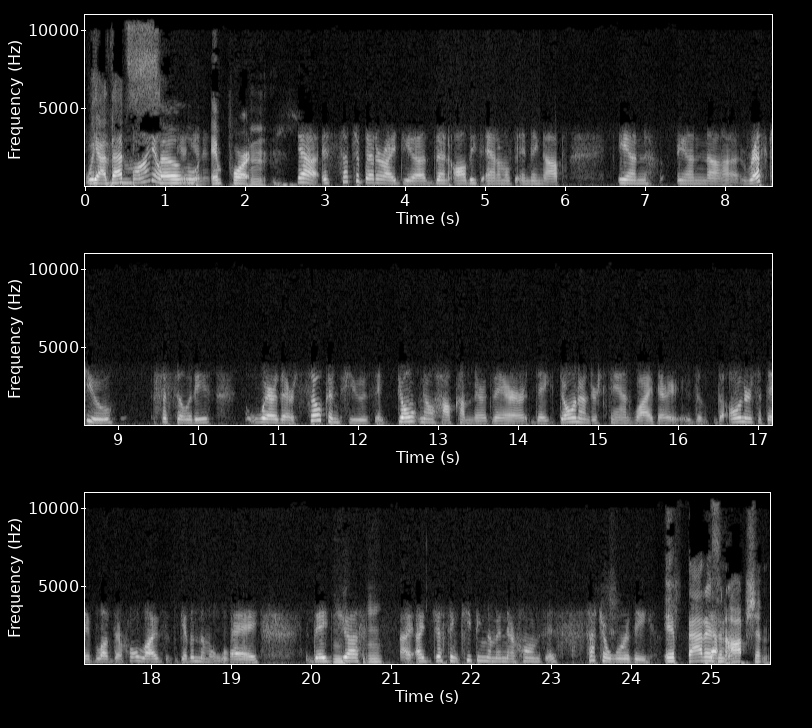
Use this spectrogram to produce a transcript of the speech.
Which yeah, that's so opinion, important. Yeah, it's such a better idea than all these animals ending up in in uh, rescue facilities where they're so confused they don't know how come they're there they don't understand why they the, the owners that they've loved their whole lives have given them away they just Mm-hmm. I, I just think keeping them in their homes is such a worthy If that is an option,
